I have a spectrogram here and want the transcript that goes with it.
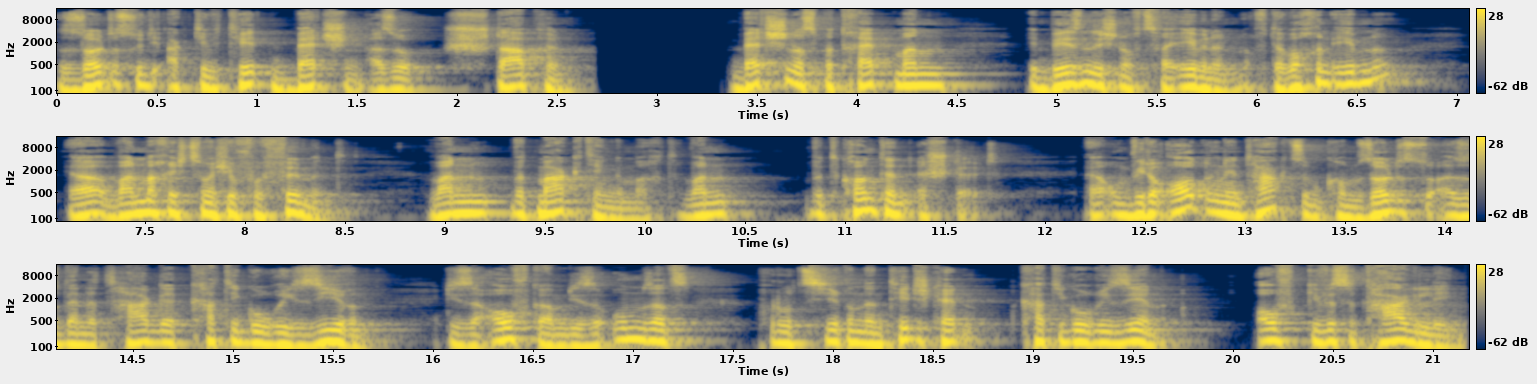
solltest du die Aktivitäten batchen, also stapeln. Batchen, das betreibt man im Wesentlichen auf zwei Ebenen. Auf der Wochenebene, ja, wann mache ich zum Beispiel Fulfillment? Wann wird Marketing gemacht? Wann wird Content erstellt? Ja, um wieder Ordnung in den Tag zu bekommen, solltest du also deine Tage kategorisieren. Diese Aufgaben, diese umsatzproduzierenden Tätigkeiten kategorisieren, auf gewisse Tage legen.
